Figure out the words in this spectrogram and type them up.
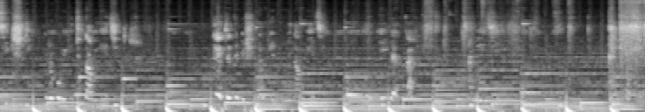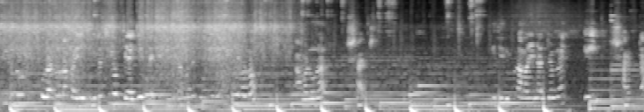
সিক্সটি এরকমই কিছু দাম নিয়েছে। এর যেতে বেশি না এরকমই দাম নিয়েছে। এই ব্যাগটা আনিয়েছি খোলা টোলা হয়নি যেটা ছিল ব্যাগের ঢুকিয়ে রেখেছি হলো। আমার এনার জন্য এই শার্টটা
